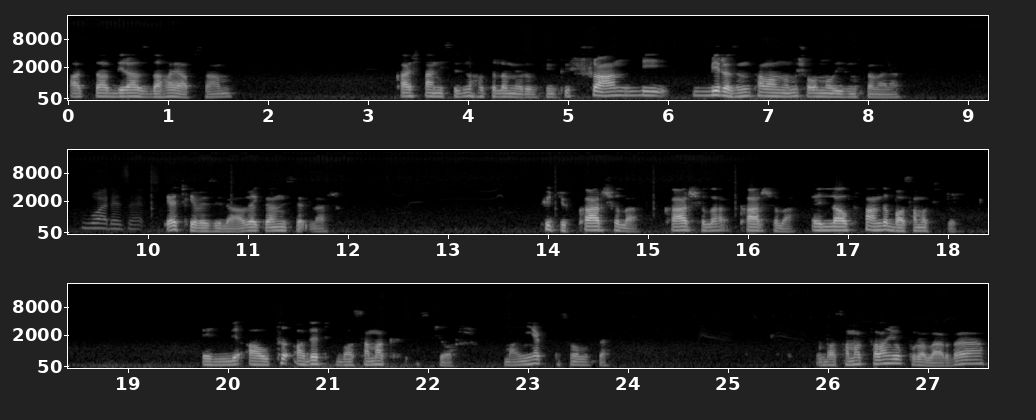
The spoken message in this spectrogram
Hatta biraz daha yapsam. Kaç tane istediğini hatırlamıyorum çünkü. Şu an bir birazını tamamlamış olmalıyız muhtemelen. What is it? Geç gevezeli abi. Ekran istediler. Küçük karşıla. Karşıla. Karşıla. 56 tane de basamak istiyor. 56 adet basamak istiyor. Manyak mısın oğlum sen? Basamak falan yok buralarda.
